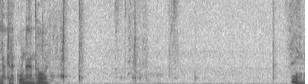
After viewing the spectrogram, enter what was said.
Lại là Conan thôi. Hmm.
